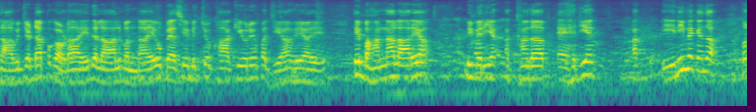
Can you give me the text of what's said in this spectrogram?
ਰਾਵ ਚੱਡਾ ਭਗੌੜਾ ਏ ਦਲਾਲ ਬੰਦਾ ਏ ਉਹ ਪੈਸੇ ਵਿੱਚੋਂ ਖਾ ਕੇ ਉਰੇ ਭੱਜਿਆ ਹੋਇਆ ਏ ਤੇ ਬਹਾਨਾ ਲਾ ਰਿਹਾ ਵੀ ਮੇਰੀਆਂ ਅੱਖਾਂ ਦਾ ਇਹੋ ਜਿਹੀਆਂ ਇਹ ਨਹੀਂ ਮੈਂ ਕਹਿੰਦਾ ਪਰ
